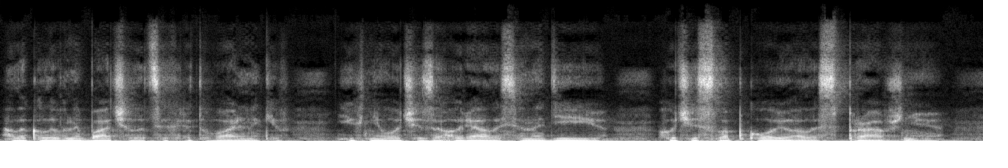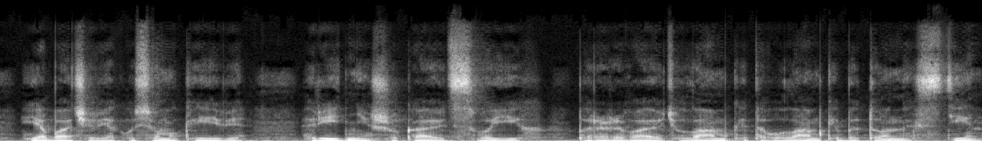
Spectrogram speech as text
але коли вони бачили цих рятувальників, їхні очі загорялися надією, хоч і слабкою, але справжньою. Я бачив, як у всьому Києві рідні шукають своїх, переривають уламки та уламки бетонних стін,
